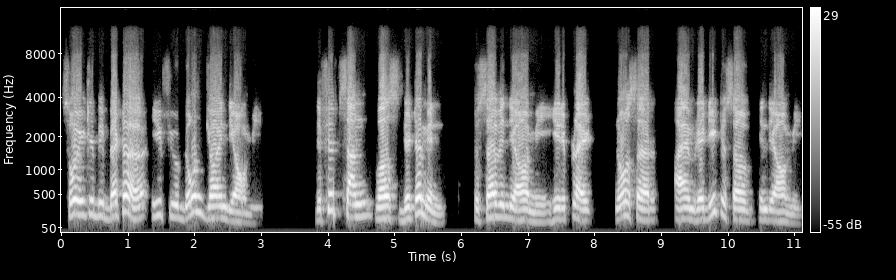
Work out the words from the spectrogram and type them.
So it will be better if you don't join the army. The fifth son was determined to serve in the army. He replied, No, sir, I am ready to serve in the army.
